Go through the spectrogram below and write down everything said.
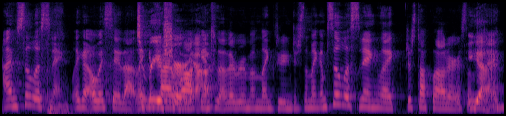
I'm still listening. Like I always say that. Like if I walk yeah. into the other room, I'm like doing just I'm like I'm still listening. Like just talk louder or something. Yeah.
